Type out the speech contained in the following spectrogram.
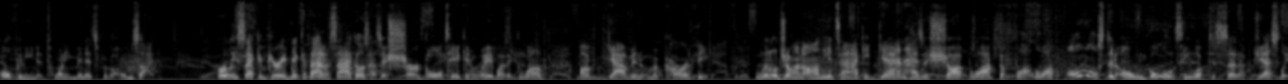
opening at 20 minutes for the home side. Early second period, Nick Athanasakos has a sure goal taken away by the glove of Gavin McCarthy. Littlejohn on the attack again has a shot blocked. The follow up, almost an own goal as he looked to set up Jessley.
